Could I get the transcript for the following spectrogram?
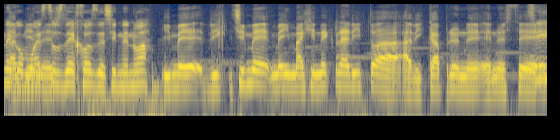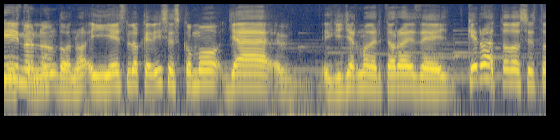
tiene como también estos es- dejos de cine noir. Y me di- sí me, me imaginé clarito a, a DiCaprio en, en este, Sí, en este no, no. mundo, ¿no? Y es lo que dices, como ya eh, Guillermo del Toro es de quiero a todos estos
